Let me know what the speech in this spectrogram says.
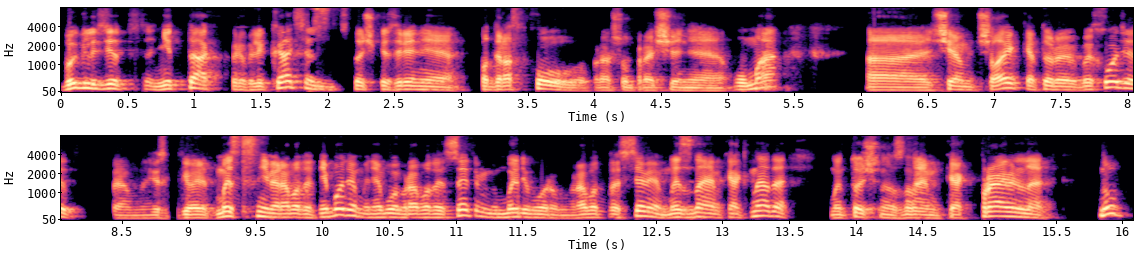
выглядит не так привлекательно с точки зрения подросткового, прошу прощения, ума, а, чем человек, который выходит там, и говорит, мы с ними работать не будем, мы не будем работать с этими, мы не будем работать с теми, мы знаем, как надо, мы точно знаем, как правильно. Ну,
